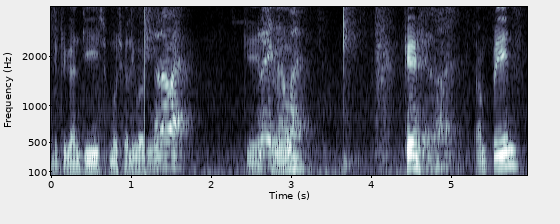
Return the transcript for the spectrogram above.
Kita ganti semua sekali baru. Okay, so. dapat. Okay, thumbprint.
